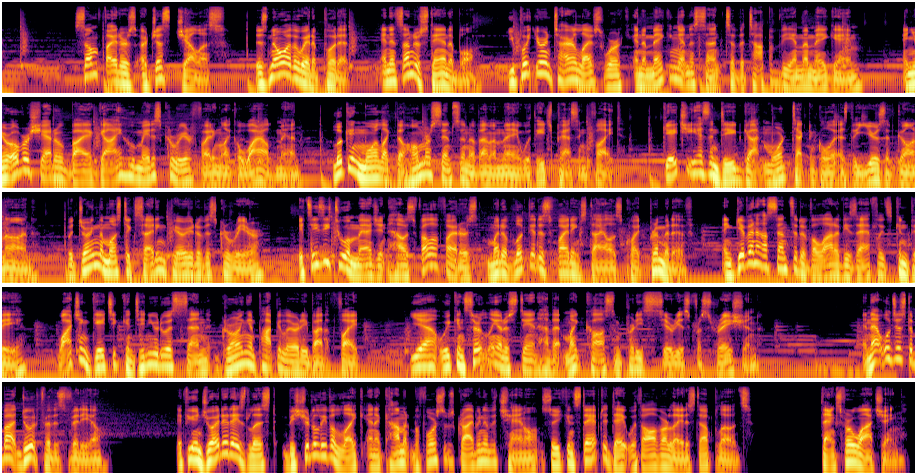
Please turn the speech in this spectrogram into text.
Some fighters are just jealous. There's no other way to put it, and it's understandable. You put your entire life's work into making an ascent to the top of the MMA game, and you're overshadowed by a guy who made his career fighting like a wild man, looking more like the Homer Simpson of MMA with each passing fight. Gaethje has indeed gotten more technical as the years have gone on, but during the most exciting period of his career, it's easy to imagine how his fellow fighters might have looked at his fighting style as quite primitive. And given how sensitive a lot of these athletes can be, watching Gaethje continue to ascend, growing in popularity by the fight, yeah, we can certainly understand how that might cause some pretty serious frustration. And that will just about do it for this video. If you enjoyed today's list, be sure to leave a like and a comment before subscribing to the channel so you can stay up to date with all of our latest uploads. Thanks for watching.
